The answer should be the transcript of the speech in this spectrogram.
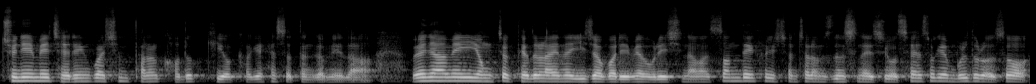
주님의 재림과 심판을 거듭 기억하게 했었던 겁니다. 왜냐하면 이 영적 데드라인을 잊어버리면 우리 신앙은 썬데이 크리스천처럼 느슨해지고 세속에 물들어서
